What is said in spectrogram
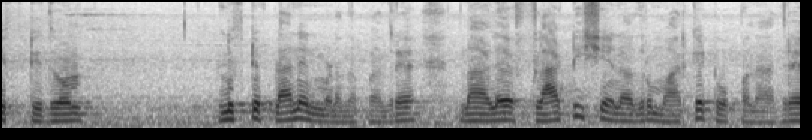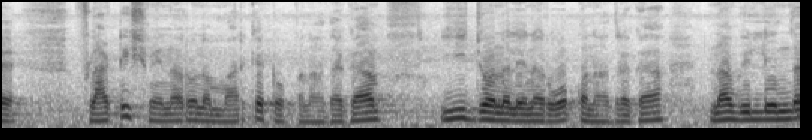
ನಿಫ್ಟಿದು ನಿಫ್ಟಿ ಪ್ಲ್ಯಾನ್ ಏನು ಮಾಡೋಣಪ್ಪ ಅಂದರೆ ನಾಳೆ ಫ್ಲಾಟಿಶ್ ಏನಾದರೂ ಮಾರ್ಕೆಟ್ ಓಪನ್ ಆದರೆ, ಫ್ಲಾಟಿಶ್ ಏನಾದ್ರು ನಮ್ಮ ಮಾರ್ಕೆಟ್ ಓಪನ್ ಆದಾಗ, ಈ ಜೋನಲ್ಲಿ ಏನಾದ್ರು ಓಪನ್ ಆದಾಗ ನಾವು ಇಲ್ಲಿಂದ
